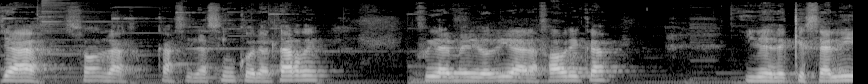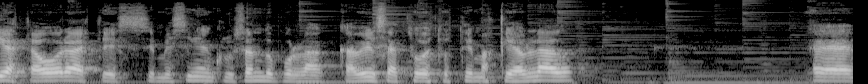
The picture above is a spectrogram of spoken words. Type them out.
ya son las, casi las 5 de la tarde, fui al mediodía a la fábrica y desde que salí hasta ahora este, se me siguen cruzando por la cabeza todos estos temas que he hablado. Eh,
